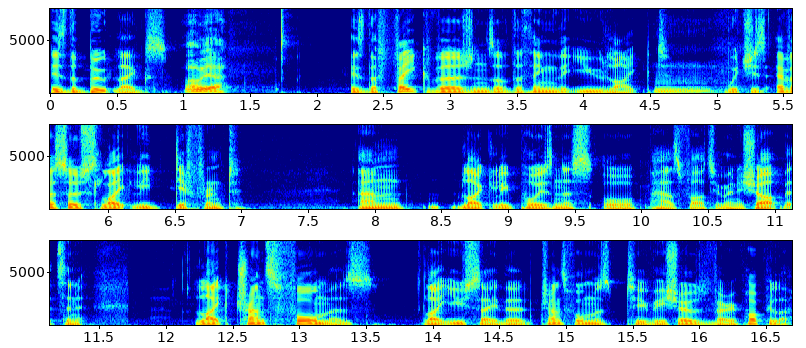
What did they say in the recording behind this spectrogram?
is the bootlegs Oh yeah, is the fake versions of the thing that you liked, which is ever so slightly different and likely poisonous or has far too many sharp bits in it. Like Transformers, like you say, the Transformers TV show was very popular.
